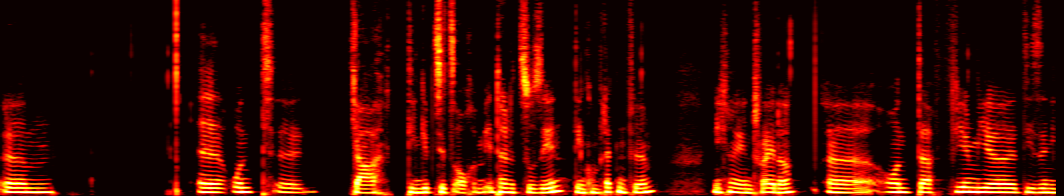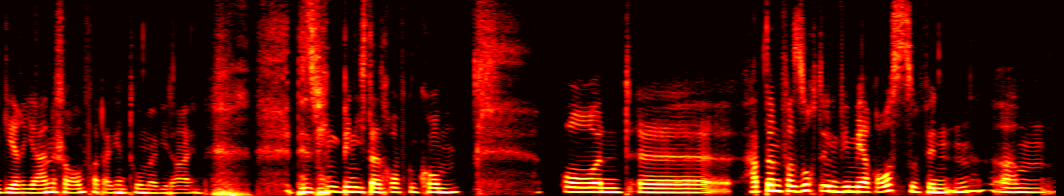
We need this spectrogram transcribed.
Ähm, äh, und äh, ja, den gibt es jetzt auch im Internet zu sehen, den kompletten Film nicht nur den Trailer. Äh, und da fiel mir diese nigerianische Raumfahrtagentur mal wieder ein. Deswegen bin ich da drauf gekommen und äh, habe dann versucht, irgendwie mehr rauszufinden, ähm,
